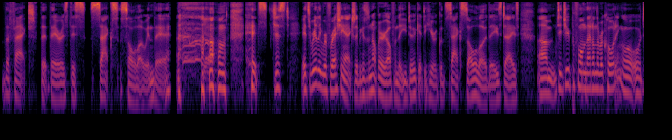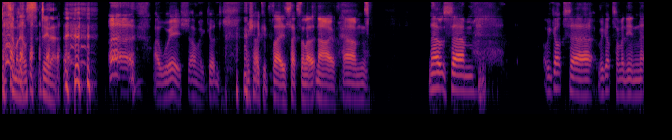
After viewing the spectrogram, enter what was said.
the fact that there is this sax solo in there. Yeah. um, it's just, it's really refreshing actually, because it's not very often that you do get to hear a good sax solo these days. Um, did you perform that on the recording or, or did someone else do that? uh, I wish. Oh my god, wish I could play saxophone like that. No, um, no, it was. We got uh, we got someone in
